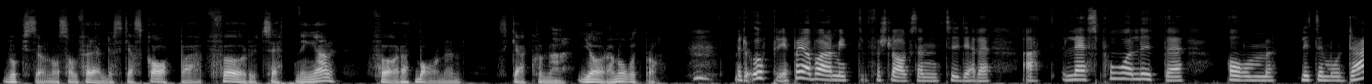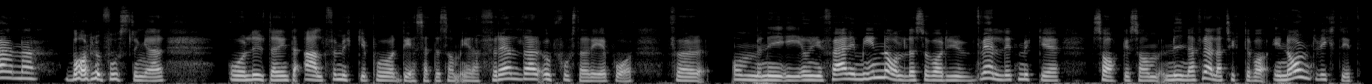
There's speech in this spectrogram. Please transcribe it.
vuxen och som förälder ska skapa förutsättningar för att barnen ska kunna göra något bra. Men då upprepar jag bara mitt förslag sedan tidigare att läs på lite om lite moderna barnuppfostringar och lutar inte allt för mycket på det sättet som era föräldrar uppfostrade er på. För om ni är ungefär i min ålder så var det ju väldigt mycket saker som mina föräldrar tyckte var enormt viktigt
